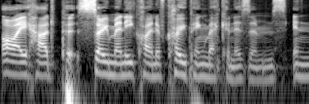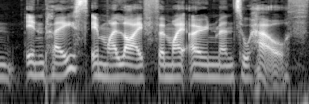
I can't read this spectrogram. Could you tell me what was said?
I had put so many kind of coping mechanisms in in place in my life for my own mental health.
